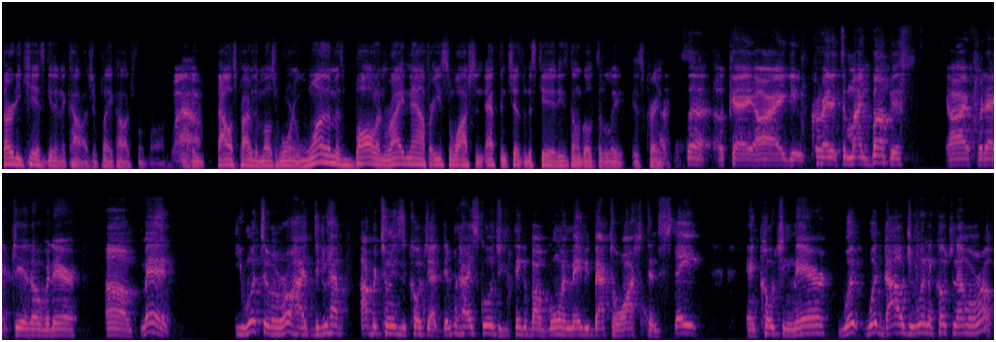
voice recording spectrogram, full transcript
30 kids get into college and play college football. Wow. I think that was probably the most rewarding. One of them is balling right now for Eastern Washington. Afton Chisholm, this kid, he's going to go to the league. It's crazy. What's up? Okay. All right. Give credit to Mike Bumpus. All right. For that kid over there. Um, man, you went to Monroe High. Did you have opportunities to coach at different high schools? Did you think about going maybe back to Washington State and coaching there? What, what dialed you into coaching at Monroe?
